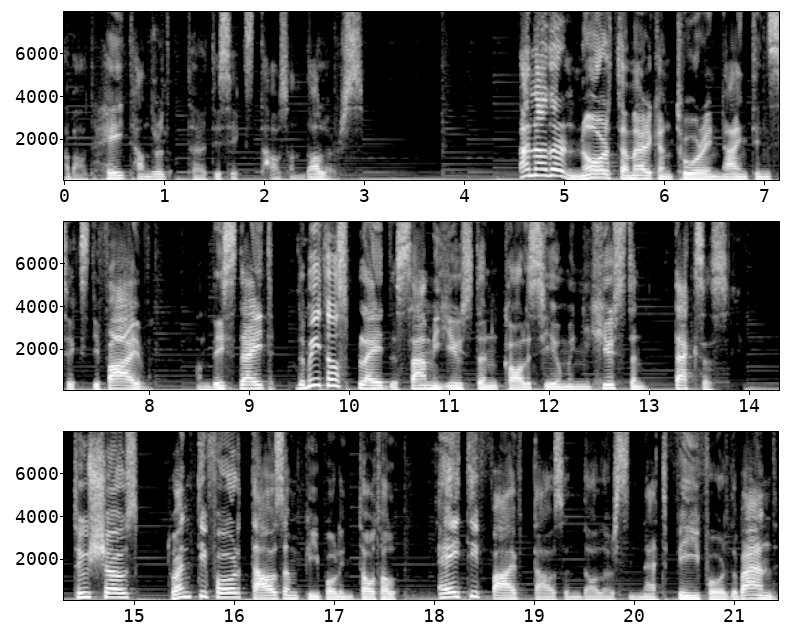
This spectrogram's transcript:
about $836,000. Another North American tour in 1965. On this date, the Beatles played the Sam Houston Coliseum in Houston, Texas. Two shows, 24,000 people in total, $85,000 net fee for the band,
